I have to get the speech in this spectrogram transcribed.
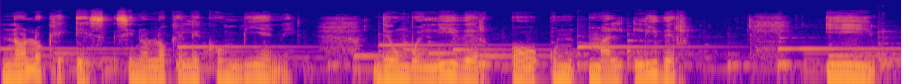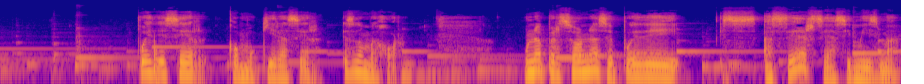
no lo que es, sino lo que le conviene de un buen líder o un mal líder. Y puede ser como quiera ser, es lo mejor. Una persona se puede hacerse a sí misma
